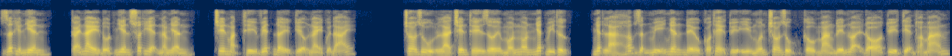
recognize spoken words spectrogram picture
rất hiển nhiên, cái này đột nhiên xuất hiện nam nhân, trên mặt thì viết đầy kiểu này của đãi. Cho dù là trên thế giới món ngon nhất mỹ thực, nhất là hấp dẫn mỹ nhân đều có thể tùy ý muốn cho dục cầu mang đến loại đó tùy tiện thỏa mãn.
